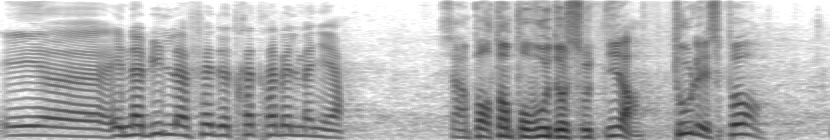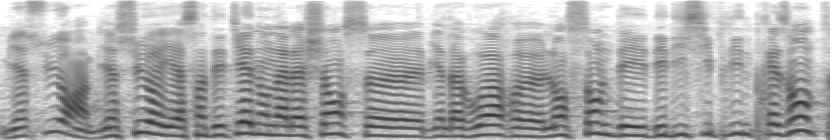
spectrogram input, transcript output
Et, euh, et Nabil l'a fait de très très belle manière. C'est important pour vous de soutenir tous les sports. Bien sûr, bien sûr. Et à Saint-Etienne, on a la chance euh, bien d'avoir euh, l'ensemble des, des disciplines présentes.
